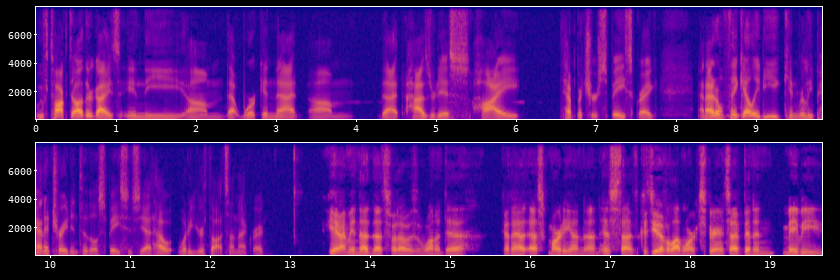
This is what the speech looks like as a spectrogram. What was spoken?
We've talked to other guys in the um, that work in that um, that hazardous high temperature space, Greg, and I don't think LED can really penetrate into those spaces yet. How? What are your thoughts on that, Greg? Yeah, I mean that, that's what I was wanted to kind of ask Marty on on his side because you have a lot more experience. I've been in maybe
